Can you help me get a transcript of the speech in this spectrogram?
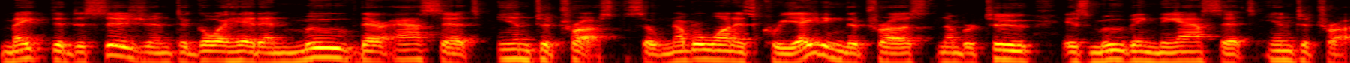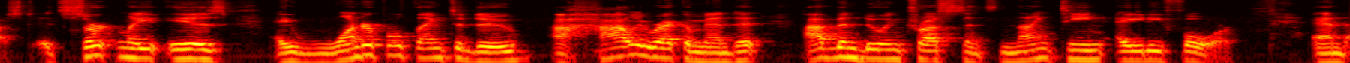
make the decision to go ahead and move their assets into trust. So number one is creating the trust. Number two is moving the assets into trust. It certainly is a wonderful thing to do. I highly recommend it. I've been doing trust since 1984 and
